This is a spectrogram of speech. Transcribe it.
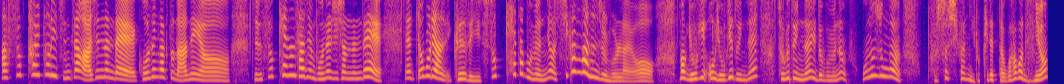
아, 쑥 털털이 진짜 맛있는데, 그 생각도 나네요. 지금 쑥 캐는 사진 보내주셨는데, 그냥 쪼그리 한, 그래서 이 쑥 캐다 보면요, 시간 가는 줄 몰라요. 막 여기, 어, 여기도 있네? 저기도 있네? 이러다 보면은, 어느 순간, 벌써 시간이 이렇게 됐다고 하거든요.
